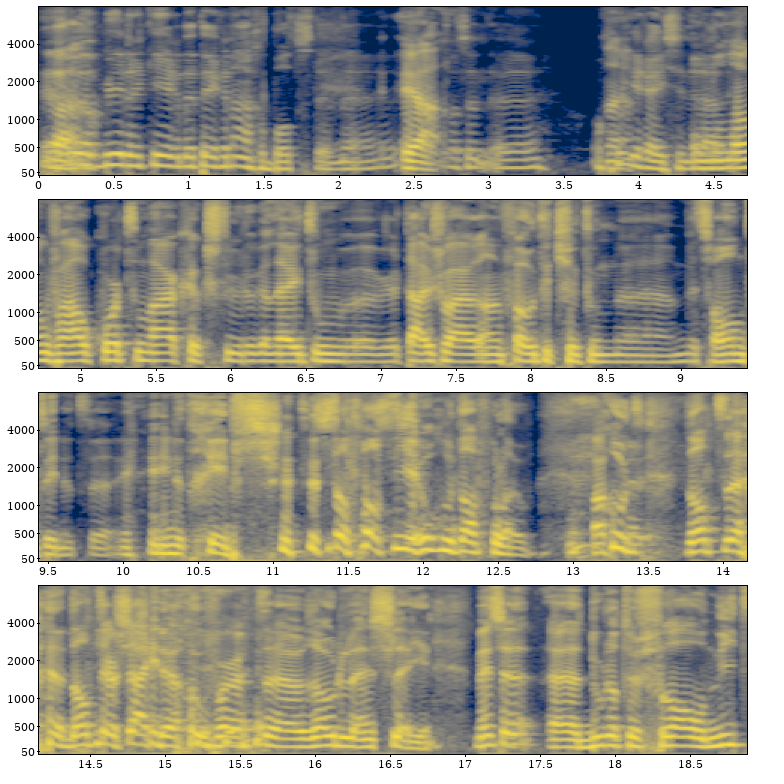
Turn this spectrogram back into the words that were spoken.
ja. ja. meerdere keren er tegenaan gebotst. En, uh, ja. was een, uh, een goede race inderdaad. Om een lang verhaal kort te maken, ik stuurde René toen we weer thuis waren een fotootje toen uh, met zijn hand in het, uh, in het gips. dus dat was niet heel goed afgelopen. Maar goed, dat, uh, dat terzijde over het rodelen en sleeën. Mensen, doe dat dus vooral niet.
